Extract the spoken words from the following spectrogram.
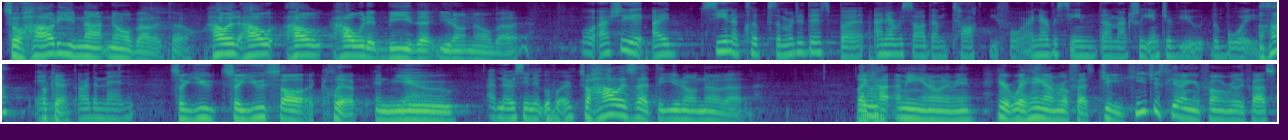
So how do you not know about it though? How, how, how, how would it be that you don't know about it? Well, actually, I seen a clip similar to this, but I never saw them talk before. I never seen them actually interview the boys uh-huh. okay. or the men. So you so you saw a clip and yeah. you I've never seen it before. So how is that that you don't know that? Like I, how, I mean, you know what I mean? Here, wait, hang on real fast. Jiggy, can you just get on your phone really fast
